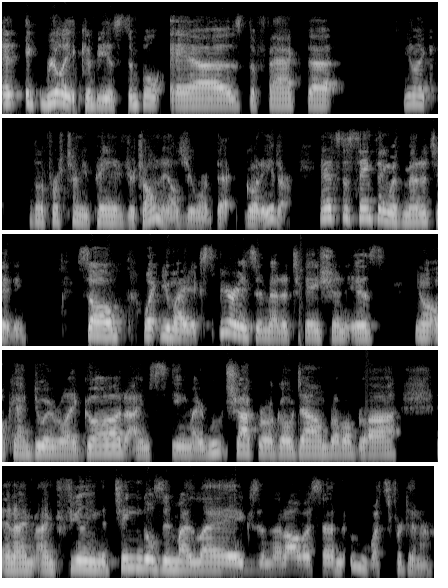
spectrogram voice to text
and it really it can be as simple as the fact that you like the first time you painted your toenails, you weren't that good either. And it's the same thing with meditating. So what you might experience in meditation is you know, okay, I'm doing really good. I'm seeing my root chakra go down, blah, blah, blah. And I'm, I'm feeling the tingles in my legs. And then all of a sudden, ooh, what's for dinner?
